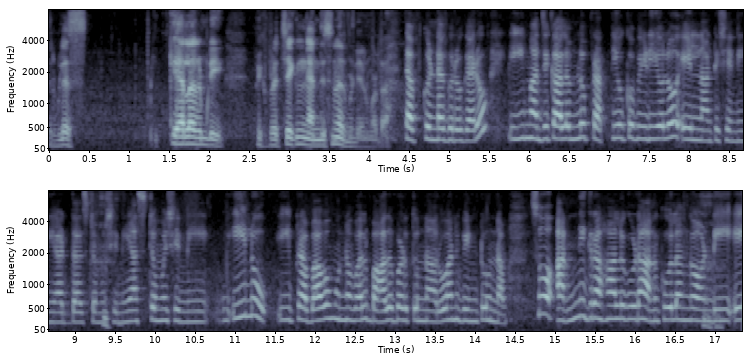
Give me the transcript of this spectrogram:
త్రిపులెస్ కేరళ రెమెడీ మీకు ప్రత్యేకంగా అందిస్తున్న రెమెడీ అనమాట తప్పకుండా గురుగారు. ఈ మధ్యకాలంలో ప్రతి ఒక్క వీడియోలో ఏలినాటి శని అర్ధాష్టమ శని అష్టమ శని వీళ్ళు ఈ ప్రభావం ఉన్న వాళ్ళు బాధపడుతున్నారు అని వింటూ ఉన్నాం. సో అన్ని గ్రహాలు కూడా అనుకూలంగా ఉండి ఏ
